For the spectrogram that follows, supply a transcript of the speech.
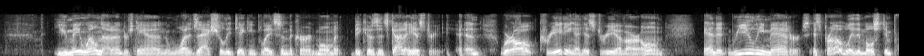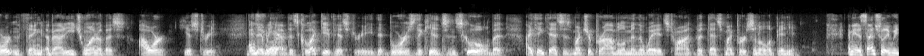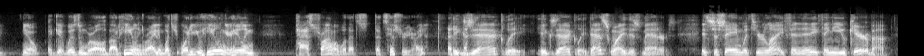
you may well not understand what is actually taking place in the current moment because it's got a history. And we're all creating a history of our own. And it really matters. It's probably the most important thing about each one of us, our history. Well, and then sure. we have this collective history that bores the kids in school. But I think that's as much a problem in the way it's taught, but that's my personal opinion. I mean, essentially, we, you know, get wisdom, we're all about healing, right? And what, what are you healing? You're healing past trauma. Well, that's, that's history, right? exactly. Exactly. That's why this matters. It's the same with your life and anything you care about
